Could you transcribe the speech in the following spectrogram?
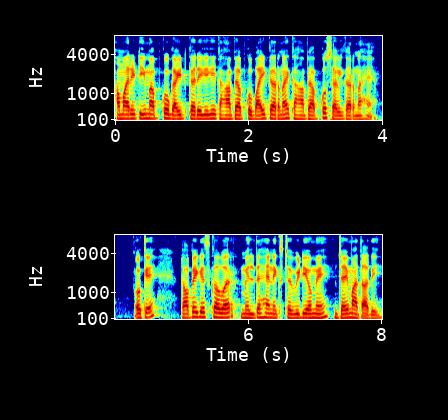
हमारी टीम आपको गाइड करेगी कि कहाँ पे आपको बाई करना है, कहाँ पे आपको सेल करना है। ओके टॉपिक इस कवर मिलते हैं नेक्स्ट वीडियो में. जय माता दी.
